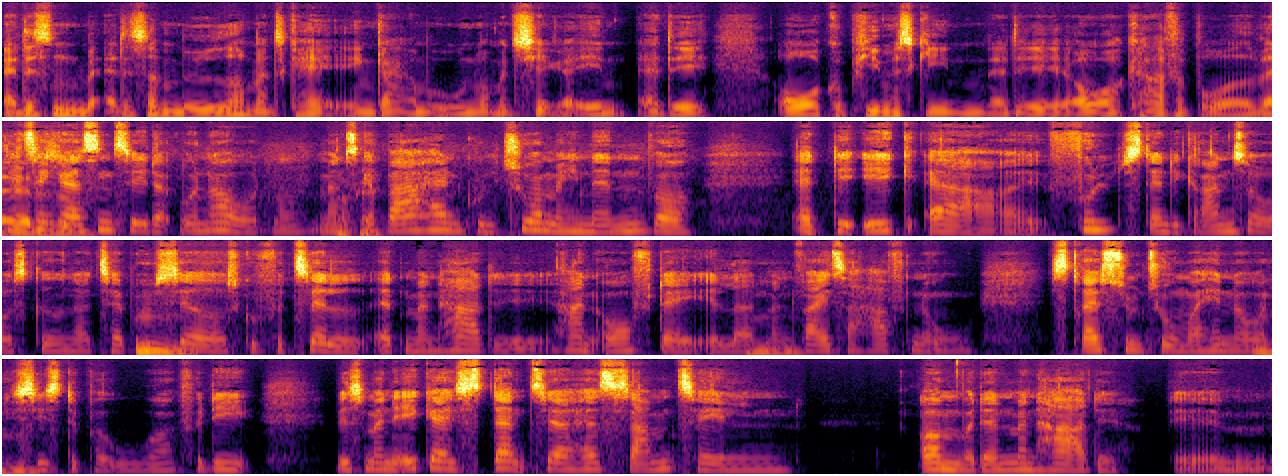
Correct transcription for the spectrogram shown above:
Er det, sådan, er det så møder, man skal have en gang om ugen, hvor man tjekker ind? Er det over kopimaskinen? Er det over kaffebordet? Hvad det er tænker det jeg sådan set er underordnet. Man okay. skal bare have en kultur med hinanden, hvor at det ikke er fuldstændig grænseoverskridende og tabuiseret mm. at skulle fortælle, at man har, det, har en off-dag, eller at mm. man faktisk har haft nogle stresssymptomer hen over mm. de sidste par uger. Fordi hvis man ikke er i stand til at have samtalen om, hvordan man har det, øhm,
